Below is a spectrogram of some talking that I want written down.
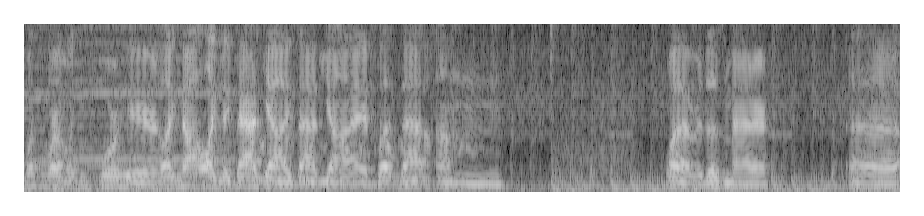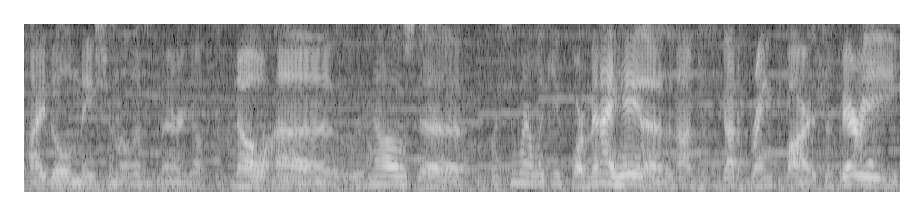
what's the word I'm looking for here? Like, not like the bad guy bad guy, but that, um, Whatever, doesn't matter. Uh, idol nationalist. There we go. No, uh, no, the what's the word I'm looking for? Man, I hate it. No, I've just got a brain fart. It's a very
